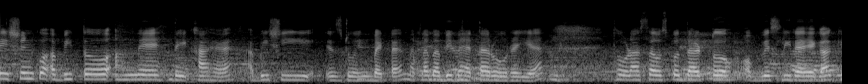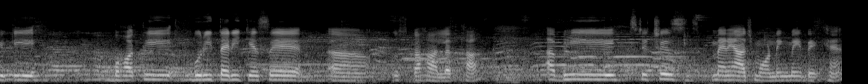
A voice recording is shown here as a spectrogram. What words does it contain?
पेशेंट को अभी तो हमने देखा है अभी शी इज़ डूइंग बेटर मतलब अभी बेहतर हो रही है। थोड़ा सा उसको दर्द तो ऑब्वियसली रहेगा क्योंकि बहुत ही बुरी तरीके से अ, उसका हालत था। अभी स्टिचेस मैंने आज मॉर्निंग में ही देखे हैं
